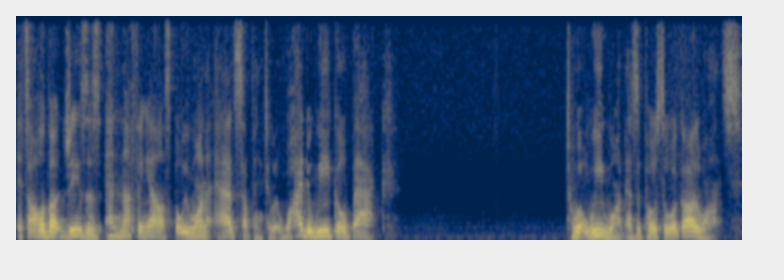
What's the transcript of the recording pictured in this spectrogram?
it's all about Jesus and nothing else, but we want to add something to it. Why do we go back to what we want as opposed to what God wants.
